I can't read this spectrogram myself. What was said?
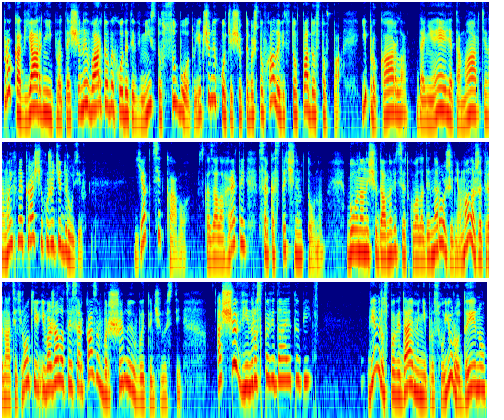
про кав'ярні й про те, що не варто виходити в місто в суботу, якщо не хочеш, щоб тебе штовхали від стовпа до стовпа, і про Карла, Даніеля та Мартіна, моїх найкращих у житті друзів. Як цікаво, сказала Гретель саркастичним тоном, бо вона нещодавно відсвяткувала день народження, мала вже 13 років і вважала цей сарказм вершиною витонченості. А що він розповідає тобі? Він розповідає мені про свою родину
